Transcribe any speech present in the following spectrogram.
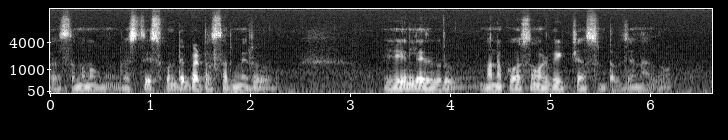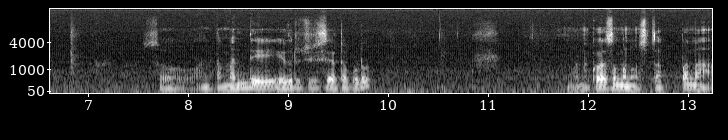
కాస్త మనం రెస్ట్ తీసుకుంటే బెటర్ సార్ మీరు. ఏం లేదు గురు మన కోసం వాడు వెయిట్ చేస్తుంటారు జనాలు. సో అంతమంది ఎదురు చూసేటప్పుడు మన కోసం మనం తప్పన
